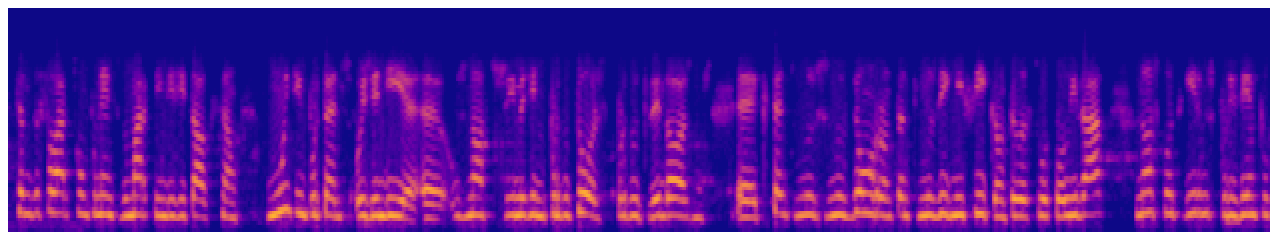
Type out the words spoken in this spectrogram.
Estamos a falar de componentes do marketing digital que são muito importantes hoje em dia, uh, os nossos, imagino, produtores de produtos endógenos, uh, que tanto nos, nos honram, tanto nos dignificam pela sua qualidade, nós conseguirmos, por exemplo,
